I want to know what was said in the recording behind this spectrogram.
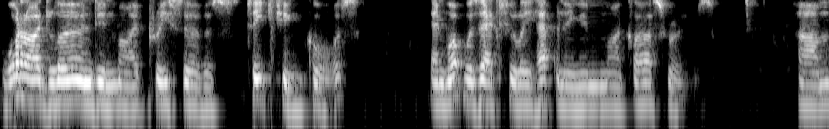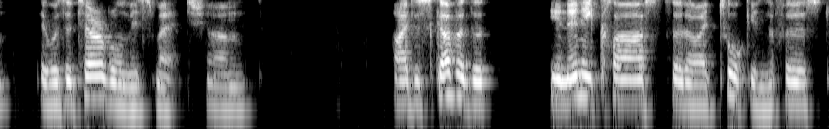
what I'd learned in my pre service teaching course and what was actually happening in my classrooms. Um, it was a terrible mismatch. Um, I discovered that in any class that I took in the first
